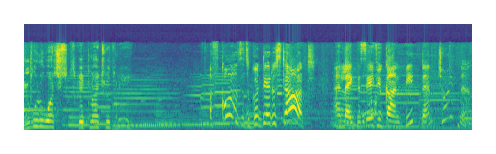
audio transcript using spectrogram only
You go to watch cricket match with me. Of course, it's a good day to start. And like they say, if you can't beat them, join them.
